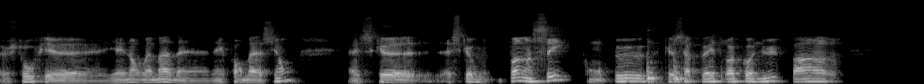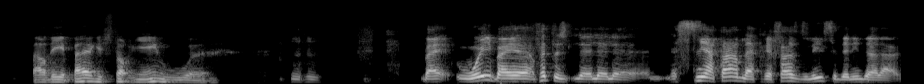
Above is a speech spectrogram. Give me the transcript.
je trouve qu'il y, a énormément d'in- d'informations. Est-ce que, est-ce que vous pensez qu'on peut, que ça peut être reconnu par, par des pères historiens ou mhm. Ben, oui, ben, en fait, le, signataire de la préface du livre, c'est Denis Delage.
